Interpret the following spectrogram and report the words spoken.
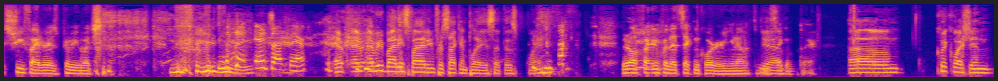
Street Fighter is pretty much the movie. it's up there. ev- ev- everybody's fighting for second place at this point. They're all fighting for that second quarter, you know, to be Yeah. second player. Um, quick question:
